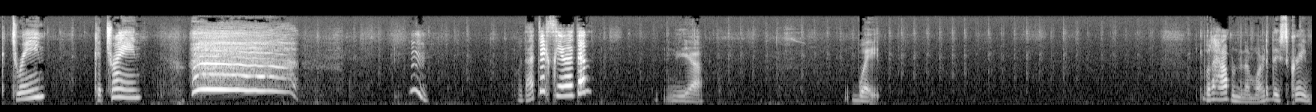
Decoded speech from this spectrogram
Catrine? Catrine? Ah! Well, that takes care of them. Yeah. Wait. What happened to them? Why did they scream?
